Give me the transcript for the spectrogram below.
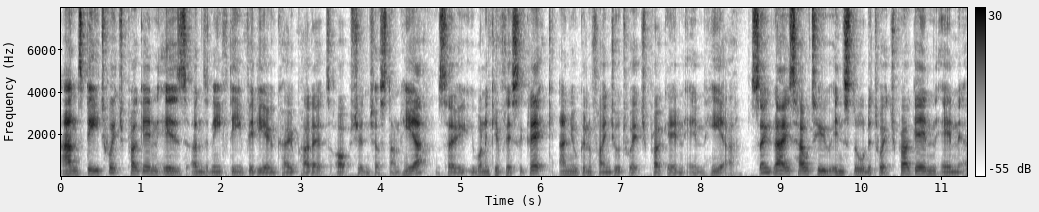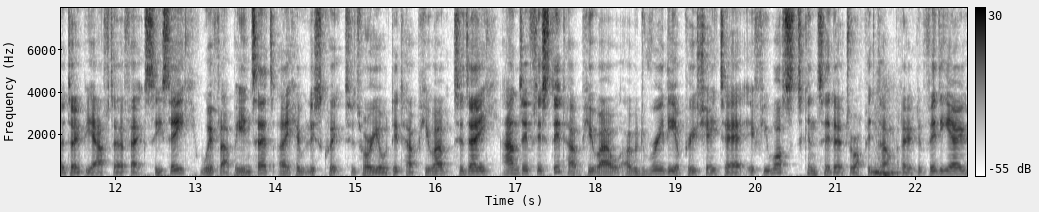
and the Twitch plugin is underneath the Video Copilot option just down here. So you want to give this a click and you're going to find your Twitch plugin in here. So that is how to install the Twitch plugin in Adobe After Effects CC. With that being said, I hope this quick tutorial did help you out today. And if this did help you out, I would really appreciate it if you was to consider dropping down below the video,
